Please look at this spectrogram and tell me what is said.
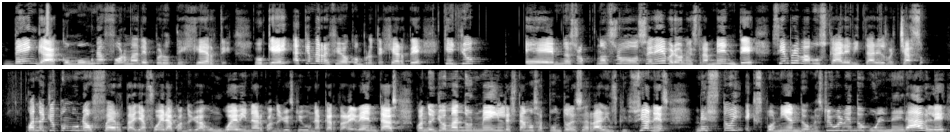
venga como una forma de protegerte, ¿ok? ¿A qué me refiero con protegerte? Que yo eh, nuestro, nuestro cerebro, nuestra mente, siempre va a buscar evitar el rechazo. Cuando yo pongo una oferta allá afuera, cuando yo hago un webinar, cuando yo escribo una carta de ventas, cuando yo mando un mail estamos a punto de cerrar inscripciones, me estoy exponiendo, me estoy volviendo vulnerable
